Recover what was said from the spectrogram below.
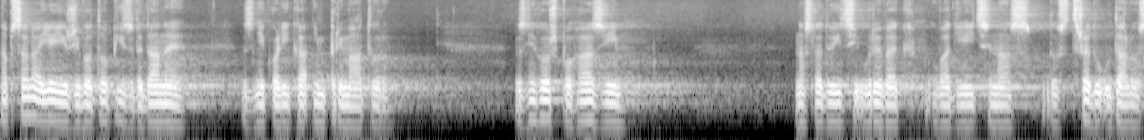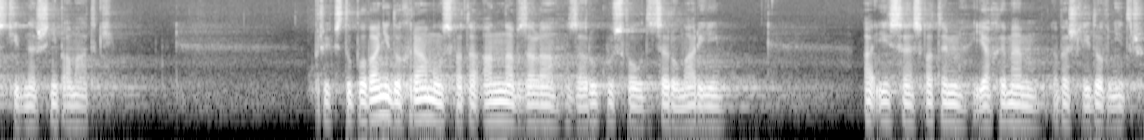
napsala jej životopis wydany z několika imprimatur. Z něhož pochází nasledující úryvek uvádějící nas do středu udalosti dnešní památki. Przy wstupowaniu do chramu swata Anna wzala za ruku swą dceru Marii, a i se swatym Jachymem weszli downicz.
